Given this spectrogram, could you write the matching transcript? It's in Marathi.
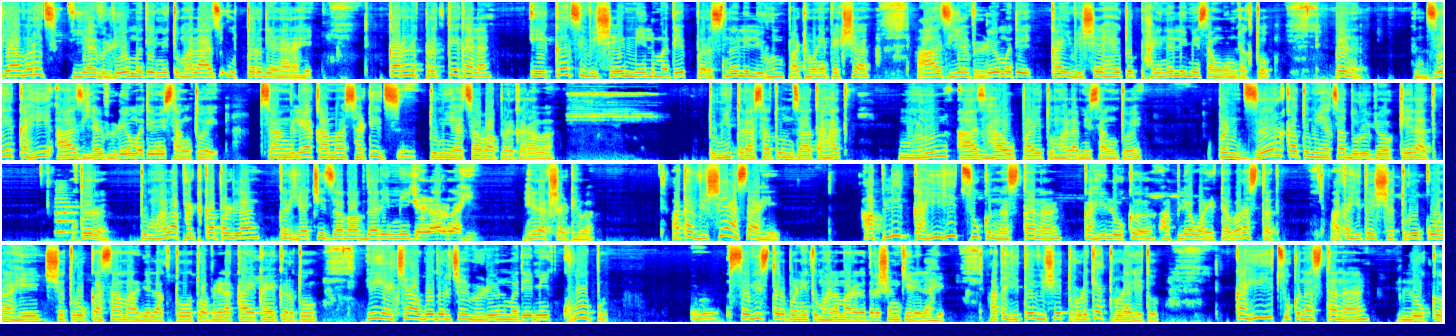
त्यावरच या व्हिडिओमध्ये मी तुम्हाला आज उत्तर देणार आहे. कारण प्रत्येकाला एकच विषय मेलमध्ये पर्सनली लिहून पाठवण्यापेक्षा आज या व्हिडिओमध्ये काही विषय आहे तो फायनली मी सांगून टाकतो. पण जे काही आज ह्या व्हिडिओमध्ये मी सांगतोय चांगल्या कामासाठीच तुम्ही याचा वापर करावा. तुम्ही त्रासातून जात आहात म्हणून आज हा उपाय तुम्हाला मी सांगतोय. पण जर का तुम्ही ह्याचा दुरुपयोग केलात तर तुम्हाला फटका पडला तर ह्याची जबाबदारी मी घेणार नाही. हे लक्षात ठेवा. आता विषय असा आहे आपली काहीही चूक नसताना काही लोक आपल्या वाईटावर असतात. आता इथं शत्रू कोण आहे शत्रू कसा मागे लागतो तो आपल्याला काय काय करतो हे याच्या अगोदरच्या व्हिडिओमध्ये मी खूप सविस्तरपणे तुम्हाला मार्गदर्शन केलेलं आहे. आता इथं विषय थोडक्यात थोडा घेतो. काहीही चूक नसताना लोक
